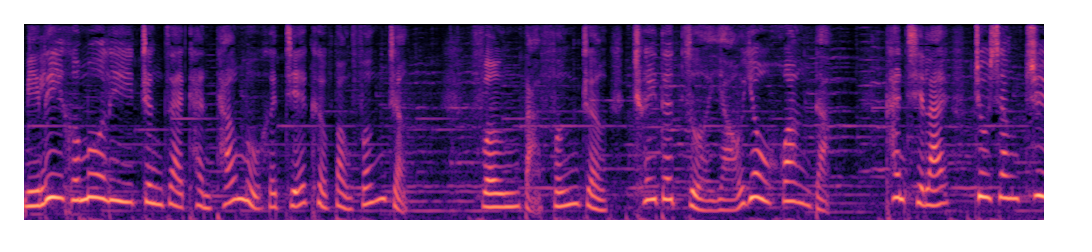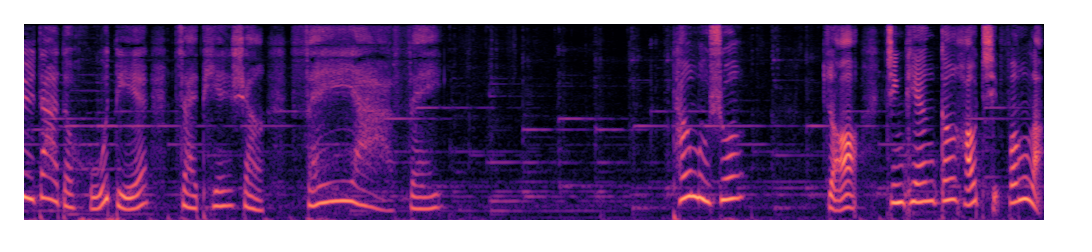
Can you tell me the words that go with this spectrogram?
米莉和茉莉正在看汤姆和杰克放风筝，风把风筝吹得左摇右晃的，看起来就像巨大的蝴蝶在天上飞呀飞。汤姆说：“走，今天刚好起风了，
